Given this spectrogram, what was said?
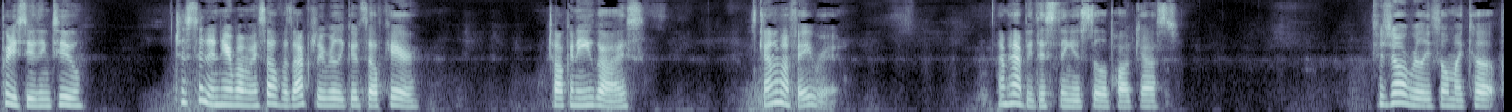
Pretty soothing, too. Just sitting here by myself is actually really good self care. Talking to you guys. It's kind of my favorite. I'm happy this thing is still a podcast. Because y'all really fill my cup.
